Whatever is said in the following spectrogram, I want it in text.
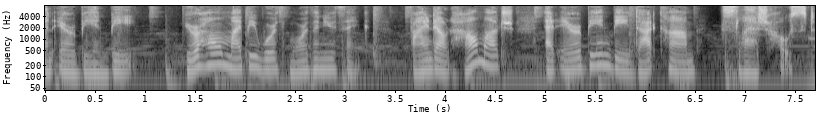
an Airbnb. Your home might be worth more than you think. Find out how much at airbnb.com/slash host.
